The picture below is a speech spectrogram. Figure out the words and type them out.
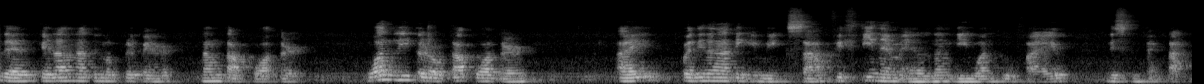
Then, kailangan natin mag-prepare ng tap water. 1 liter of tap water ay pwede na nating i-mix sa 15 ml ng D125 disinfectant.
